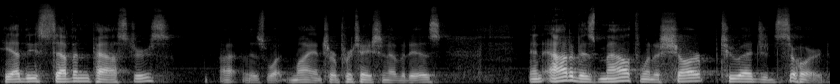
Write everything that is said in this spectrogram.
he had these seven pastors. Uh, this is what my interpretation of it is. And out of his mouth went a sharp, two edged sword.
